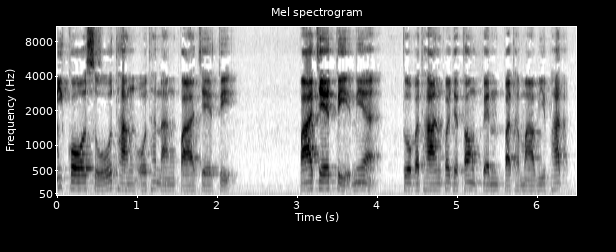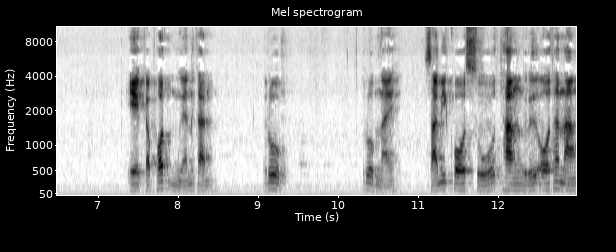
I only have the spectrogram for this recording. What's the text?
มิโกสูทางโอทนังปาเจติ ปาเจติเนี่ย ตัวประธานก็จะต้องเป็นปัทมาวิพัตเอกพจน์เหมือนกัน รูปรูปไหน สามิโกสูทางหรือโอทนัง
